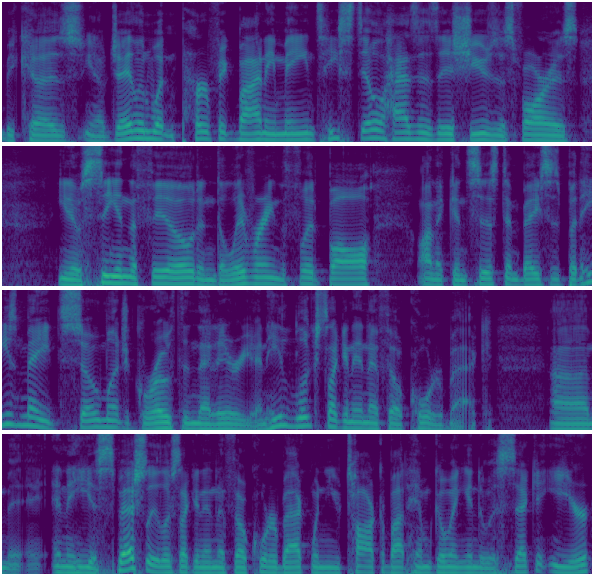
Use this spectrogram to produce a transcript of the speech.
Because you know Jalen wasn't perfect by any means. He still has his issues as far as you know seeing the field and delivering the football on a consistent basis. But he's made so much growth in that area, and he looks like an NFL quarterback. Um, and he especially looks like an NFL quarterback when you talk about him going into his second year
